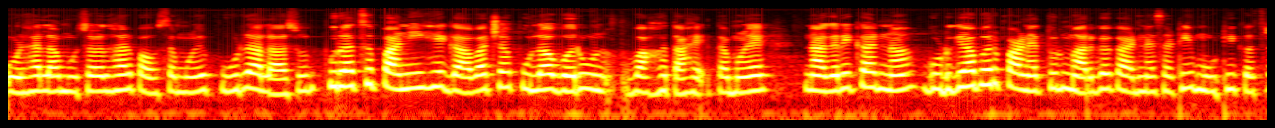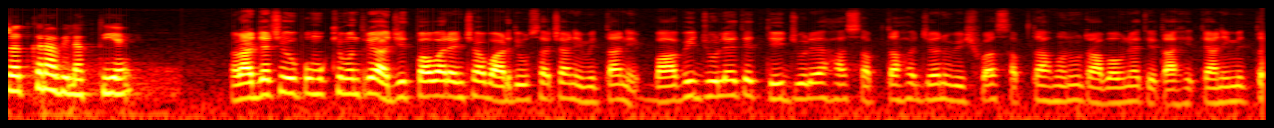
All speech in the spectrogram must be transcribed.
ओढ्याला मुसळधार पावसामुळे पूर आला असून पुराचं पाणी हे गावाच्या पुलावरून वाहत आहे. त्यामुळे नागरिकांना गुडघ्याभर पाण्यातून मार्ग काढण्यासाठी मोठी कसरत करावी लागतीये. राज्याचे उपमुख्यमंत्री अजित पवार यांच्या वाढदिवसाच्या निमित्ताने बावीस जुलै ते तीस जुलै हा सप्ताह जनविश्वास सप्ताह म्हणून राबवण्यात येत आहे. त्यानिमित्त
